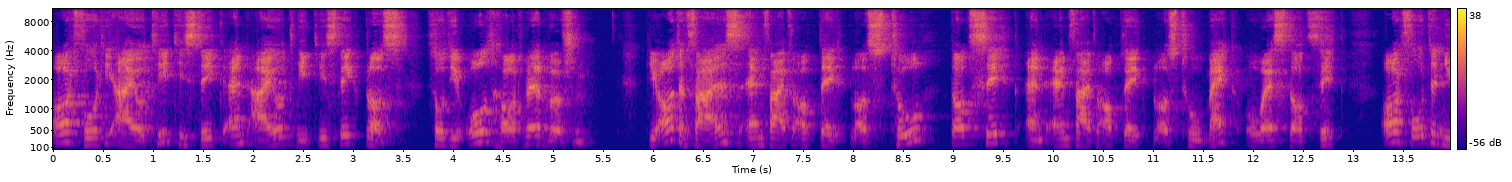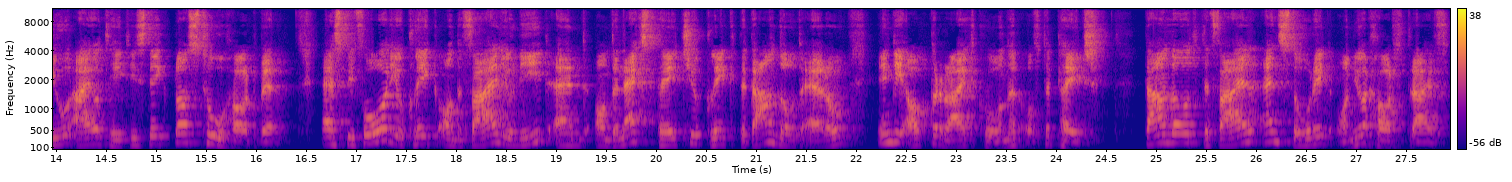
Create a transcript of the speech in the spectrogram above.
mac os.zip are for the IOTT stick and IOTT stick plus, so the old hardware version. The other files, m5 update plus 2.zip and m5 update plus 2 mac os.zip or for the new IOTT Stick Plus 2 hardware. As before, you click on the file you need and on the next page you click the download arrow in the upper right corner of the page. Download the file and store it on your hard drive.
